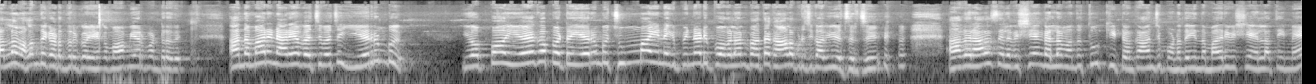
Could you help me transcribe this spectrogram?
நல்லா வளர்ந்து கிடந்திருக்கும் எங்கள் மாமியார் பண்ணுறது அந்த மாதிரி நிறைய வச்சு வச்சு எறும்பு. எப்பா ஏகப்பட்ட எறும்பு. சும்மா இன்றைக்கி பின்னாடி போகலான்னு பார்த்தா காலை பிடிச்சி கவி வச்சிருச்சு. அதனால் சில விஷயங்கள்லாம் வந்து தூக்கிட்டோம் காஞ்சி போனது இந்த மாதிரி விஷயம் எல்லாத்தையுமே.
